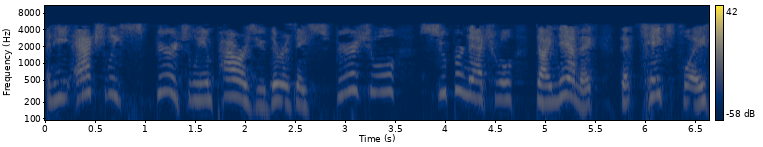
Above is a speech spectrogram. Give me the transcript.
and He actually spiritually empowers you. There is a spiritual, supernatural dynamic that takes place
